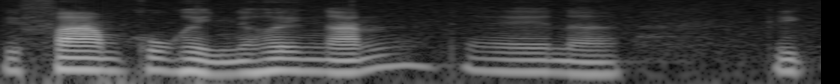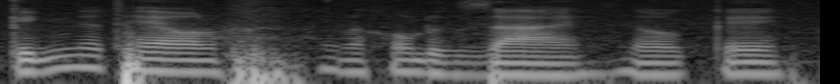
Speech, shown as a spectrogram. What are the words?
cái farm khung hình nó hơi ngắn nên là cái kính nó theo, nó không được dài. Rồi, ok.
